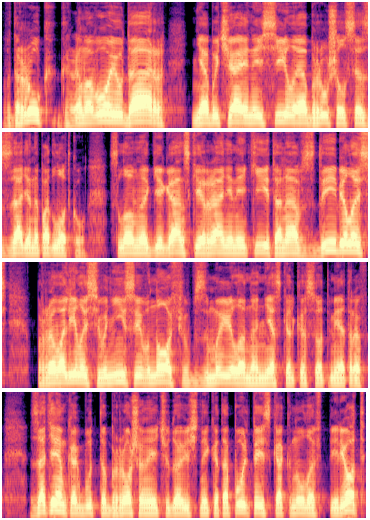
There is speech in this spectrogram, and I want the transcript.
Вдруг громовой удар необычайной силы обрушился сзади на подлодку. Словно гигантский раненый кит, она вздыбилась, провалилась вниз и вновь взмыла на несколько сот метров. Затем, как будто брошенная чудовищной катапультой, скакнула вперед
